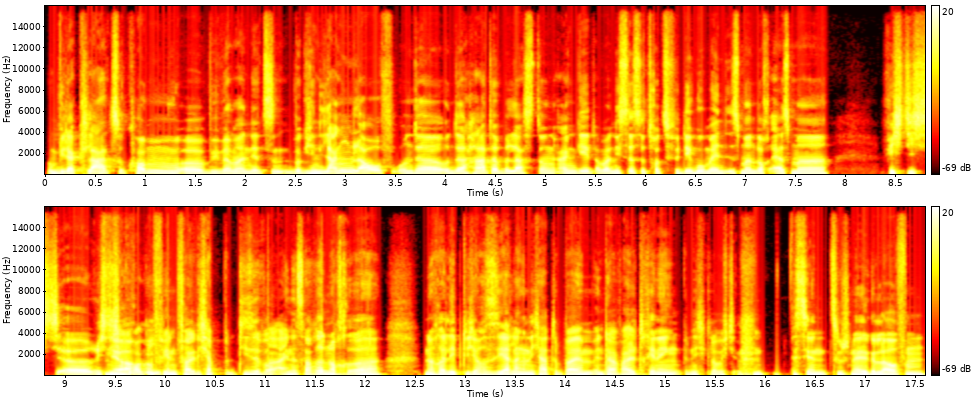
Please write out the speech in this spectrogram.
um wieder klar zu kommen, äh, wie wenn man jetzt einen, wirklich einen langen Lauf unter, unter harter Belastung angeht. Aber nichtsdestotrotz, für den Moment ist man doch erstmal richtig, äh, richtig ja, groggy. auf jeden Fall. Ich habe diese Woche eine Sache noch, äh, noch erlebt, die ich auch sehr lange nicht hatte. Beim Intervalltraining bin ich, glaube ich, ein bisschen zu schnell gelaufen.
